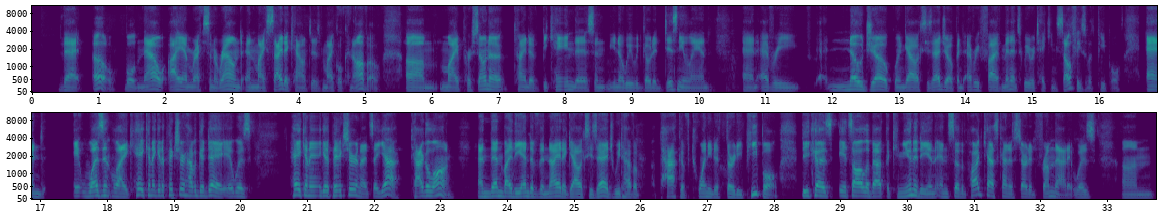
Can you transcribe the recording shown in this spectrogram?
that oh well now i am rexing around and my site account is michael canavo um, my persona kind of became this and you know we would go to disneyland and every no joke when Galaxy's Edge opened, every five minutes we were taking selfies with people. And it wasn't like, hey, can I get a picture? Have a good day. It was, hey, can I get a picture? And I'd say, yeah, tag along. And then by the end of the night at Galaxy's Edge, we'd have a, a pack of 20 to 30 people because it's all about the community. And, and so the podcast kind of started from that. It was, um,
